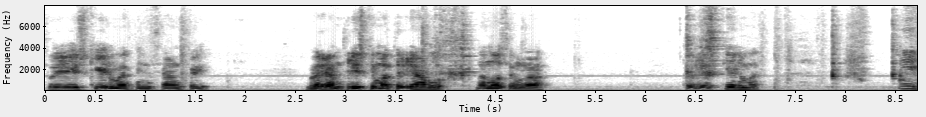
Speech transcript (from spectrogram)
своєї шкірми венеціанської. Беремо трішки матеріалу, наносимо на торец кельми і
